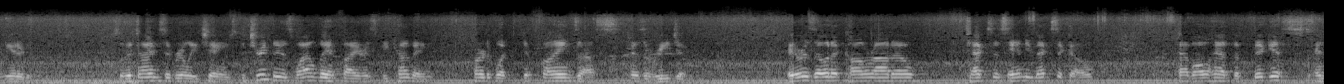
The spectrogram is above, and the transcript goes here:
community. So the times have really changed. The truth is, wildland fire is becoming part of what defines us as a region. Arizona, Colorado, Texas, and New Mexico have all had the biggest and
